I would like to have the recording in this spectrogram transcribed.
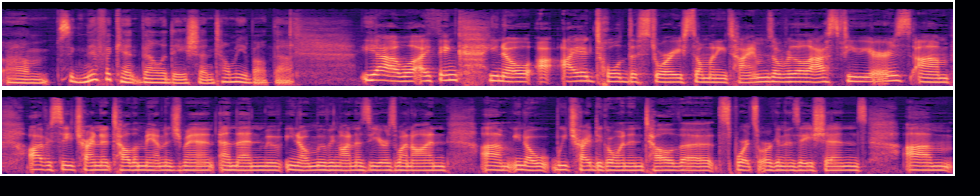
um, significant validation. Tell me about that. Yeah, well, I think, you know, I, I had told the story so many times over the last few years. Um, obviously, trying to tell the management and then, move, you know, moving on as the years went on. Um, you know, we tried to go in and tell the sports organizations, um,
